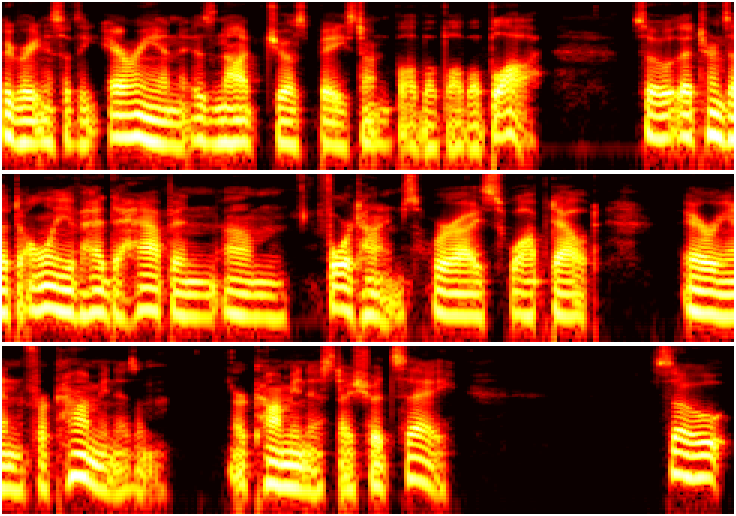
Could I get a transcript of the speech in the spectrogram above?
The greatness of the Aryan is not just based on blah blah blah blah blah. So that turns out to only have had to happen um, four times, where I swapped out Aryan for communism, or communist, I should say. So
